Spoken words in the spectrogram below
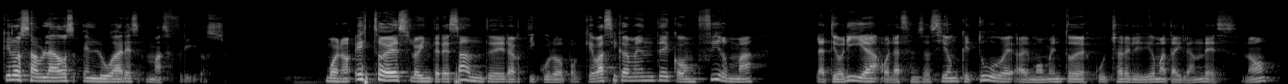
que los hablados en lugares más fríos. Bueno, esto es lo interesante del artículo, porque básicamente confirma la teoría o la sensación que tuve al momento de escuchar el idioma tailandés, ¿no?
